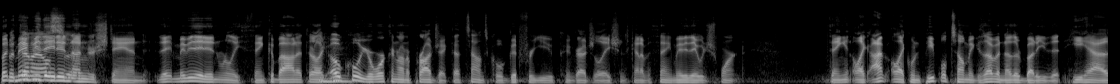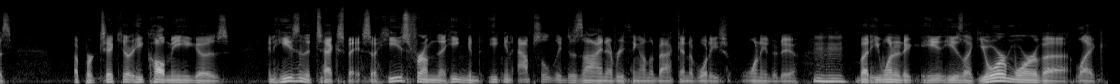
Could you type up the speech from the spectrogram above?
But, then maybe they didn't understand. They, maybe they didn't really think about it. They're like, "Oh, Mhm. cool, you're working on a project. That sounds cool. Good for you. Congratulations," kind of a thing. Maybe they just weren't thinking. Like I'm like when people tell me because I have another buddy that he has a particular. He called me. He goes and he's in the tech space, so he's from the he can he can absolutely design everything on the back end of what he's wanting to do. Mm-hmm. But he wanted to. He, he's like, you're more of a like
